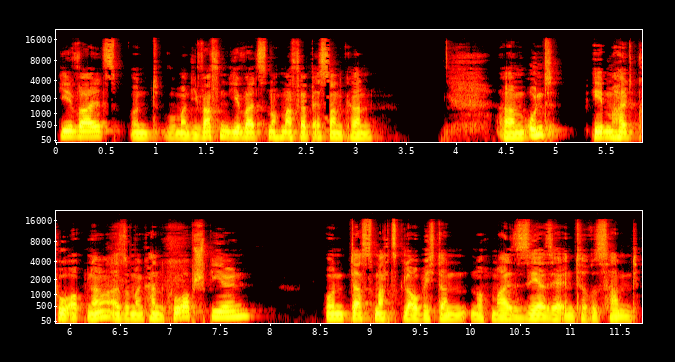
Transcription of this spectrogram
jeweils und wo man die Waffen jeweils noch mal verbessern kann. Ähm, und eben halt Koop, ne? Also man kann Koop spielen und das macht's, glaube ich, dann noch mal sehr, sehr interessant.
